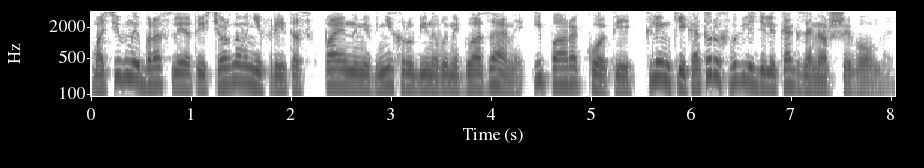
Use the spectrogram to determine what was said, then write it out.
Массивные браслеты из черного нефрита с впаянными в них них рубиновыми глазами, и пара копий, клинки которых выглядели как замерзшие волны.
